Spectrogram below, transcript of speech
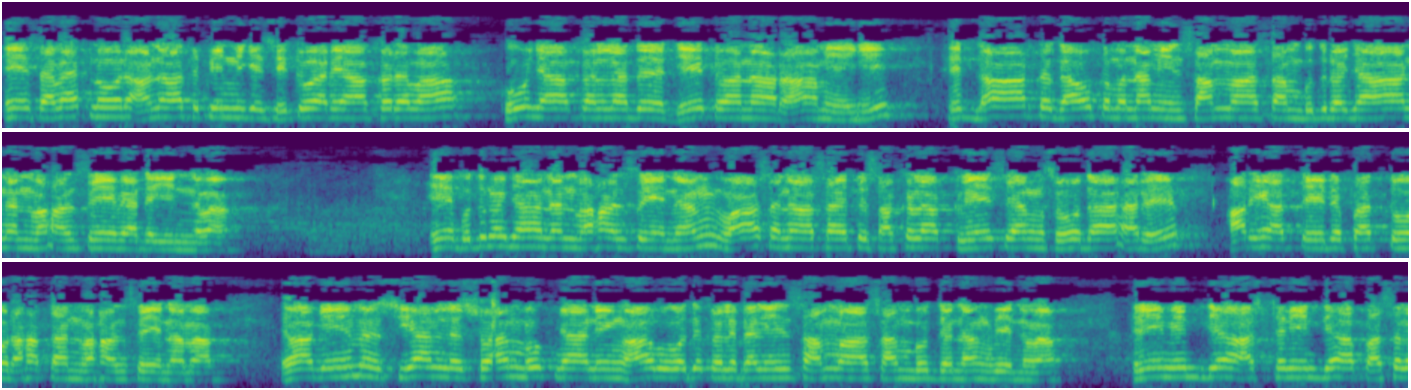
ඒ සවැත් නුවර අනාථ පින්නිගේ සිටුවරයා කරවා පූජා කළද ජේතවනාරාමයේහි සිද්ධාර්ථ ගෞතම නමින් සම්මා සම්බුදුරජාණන් වහන්සේ වැඩ ඉන්නවා. ඒ බුදුරජාණන් වහන්සේ නම් වාසනා සහිත සකල ක්ලේශයන් සෝදා හැර අරිහත්ත්වයටපත් වූ රහතන් වහන්සේ නමක්. එවාගෙම සියල්ල ස්වයංභුඥාණයෙන් ආවෝද කළ බැලින් සම්මා සම්බුද්ධ නම් වෙනවා. ත්‍රිවිද්‍යා අෂ්ටවිද්‍යා පසල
